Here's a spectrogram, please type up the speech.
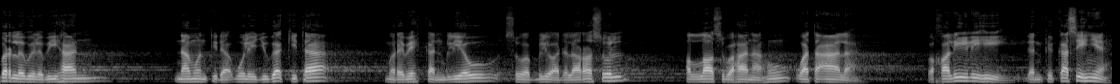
berlebih-lebihan. Namun tidak boleh juga kita meremehkan beliau sebab beliau adalah rasul Allah Subhanahu wa taala. Wa khalilihi dan kekasihnya.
